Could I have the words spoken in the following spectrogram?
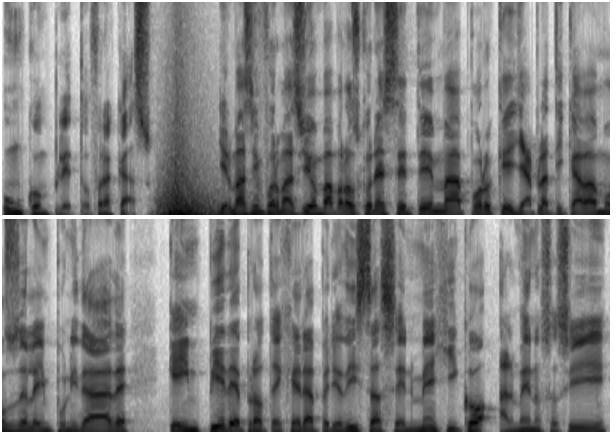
un completo fracaso. Y en más información, vámonos con este tema porque ya platicábamos de la impunidad que impide proteger a periodistas en México, al menos así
